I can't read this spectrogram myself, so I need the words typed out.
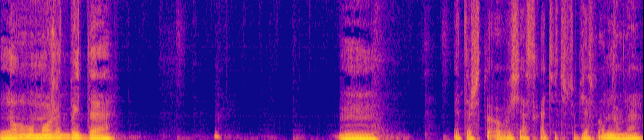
Ну, может быть, да. Это что, вы сейчас хотите, чтобы я вспомнил, да?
